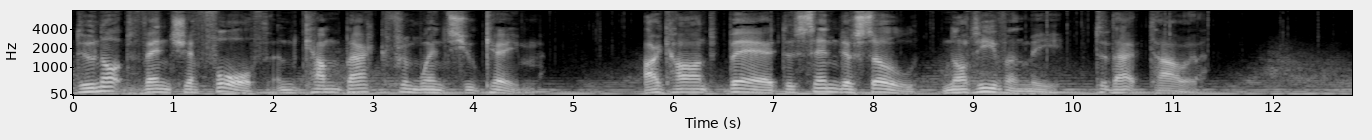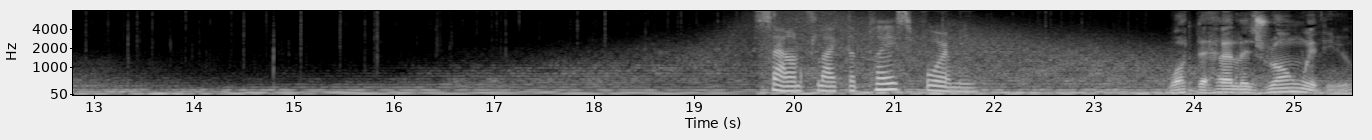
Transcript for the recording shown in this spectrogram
Do not venture forth and come back from whence you came. I can't bear to send a soul, not even me, to that tower. Sounds like the place for me. What the hell is wrong with you?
